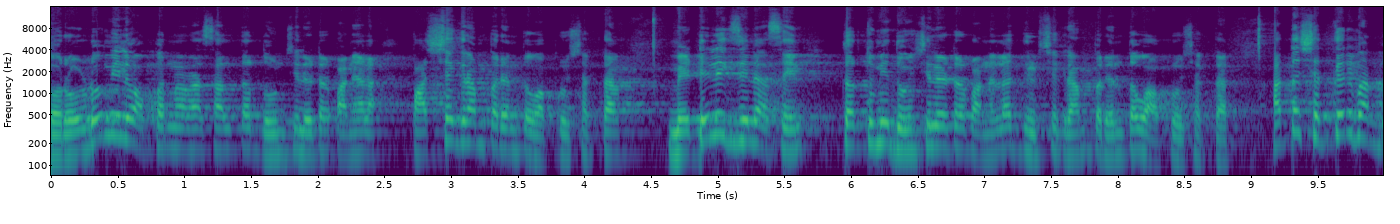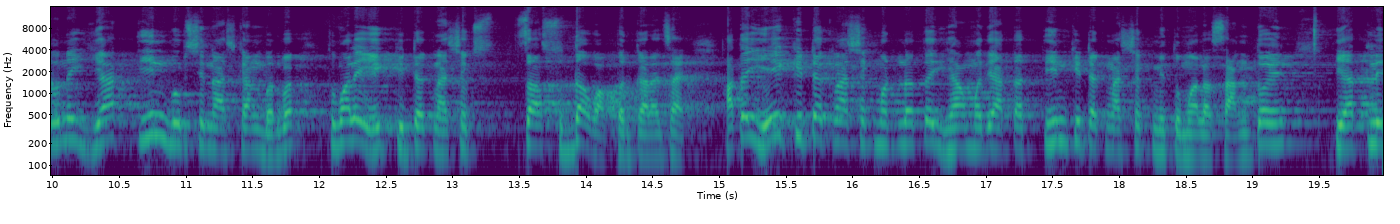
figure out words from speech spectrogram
रोडोमिल वापरणार असाल तर दोनशे लिटर पाण्याला पाचशे ग्रॅमपर्यंत वापरू शकता. मेटेलिक झिल असेल तर तुम्ही दोनशे लिटर पाण्याला दीडशे ग्रामपर्यंत वापरू शकता. आता शेतकरी बांधून या तीन बुरशीनाशकांबरोबर तुम्हाला एक कीटकनाशक चा सुद्धा वापर करायचा आहे. आता एक कीटकनाशक म्हटलं तर ह्यामध्ये आता तीन कीटकनाशक मी तुम्हाला सांगतोय. यातले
